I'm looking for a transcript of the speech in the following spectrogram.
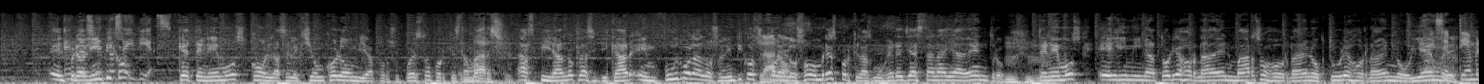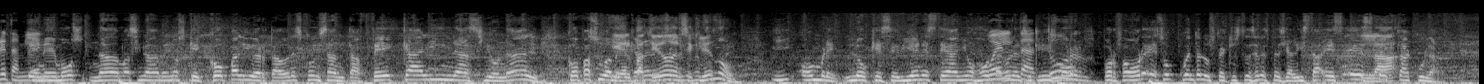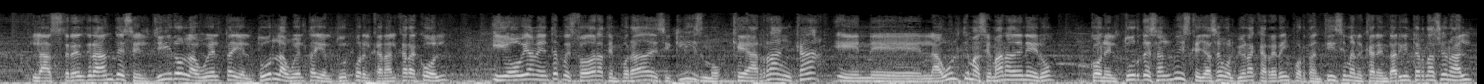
El preolímpico 206 días. que tenemos con la selección Colombia, por supuesto, porque estamos aspirando a clasificar en fútbol a los Olímpicos Claro. con los hombres, porque las mujeres ya están ahí adentro. Tenemos eliminatoria jornada en marzo, jornada en octubre, jornada en noviembre. En septiembre también. Tenemos nada más y nada menos que Copa Libertadores con Santa Fe Cali Nacional, Copa Sudamericana. partido en el del segundo ciclismo. semestre. Y hombre, lo que se viene este año, Jota, con el Vuelta, ciclismo. Tour. Por favor, eso cuéntale usted que usted es el especialista. Es La- espectacular. Las tres grandes, el Giro, la Vuelta y el Tour, la Vuelta y el Tour por el canal Caracol. Y obviamente pues toda la temporada de ciclismo que arranca en eh, la última semana de enero con el Tour de San Luis, que ya se volvió una carrera importantísima en el calendario internacional,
